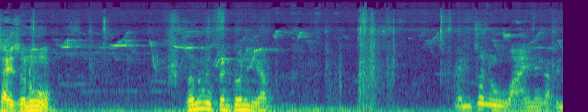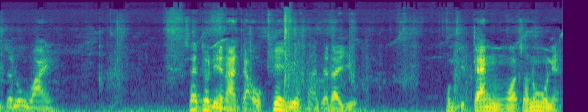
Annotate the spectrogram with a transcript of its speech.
ใส่สนูสนูเป็นตัวนี้ครับ เป็นสนูไหวนะครับเป็นสนูไหวใส่ตัวนี้น่าจะโอเคอยู่น่าจะได้อยู่ผมติดแต่งหัวสนูเนี่ย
